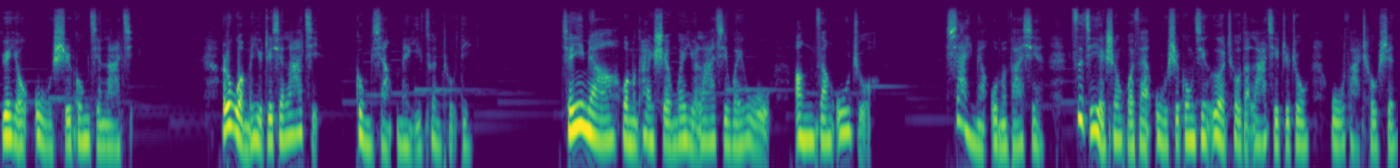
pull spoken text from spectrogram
约有五十公斤垃圾，而我们与这些垃圾共享每一寸土地。前一秒，我们看沈巍与垃圾为伍，肮脏污浊；下一秒，我们发现自己也生活在五十公斤恶臭的垃圾之中，无法抽身。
